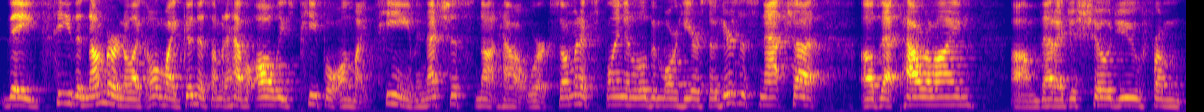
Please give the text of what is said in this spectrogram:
they see the number and they're like, oh my goodness, I'm going to have all these people on my team. And that's just not how it works. So I'm going to explain it a little bit more here. So here's a snapshot of that power line um, that I just showed you from,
